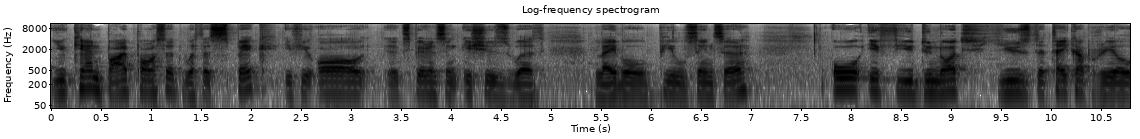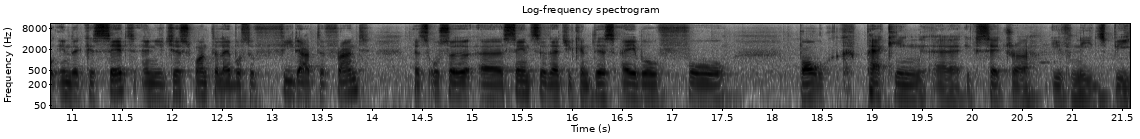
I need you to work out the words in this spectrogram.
you can bypass it with a spec if you are experiencing issues with label peel sensor or if you do not use the take up reel in the cassette and you just want the labels to feed out the front that's also a sensor that you can disable for bulk packing uh, etc if needs be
